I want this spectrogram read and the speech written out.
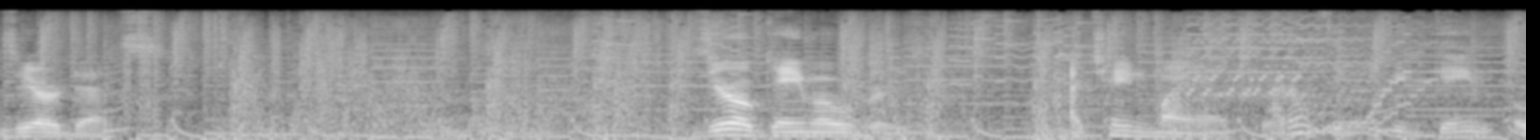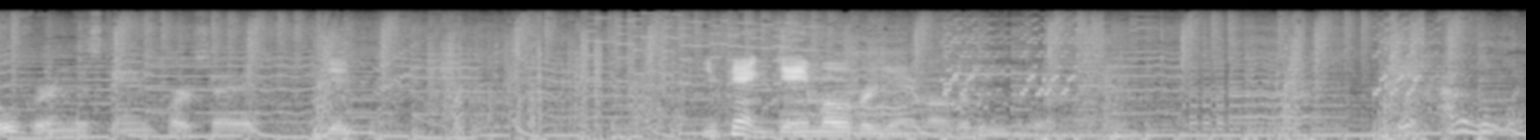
zero deaths. Zero game overs. I changed my answer. I don't think you can game over in this game per se. You, you can't game over game over either. Get out of the way.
